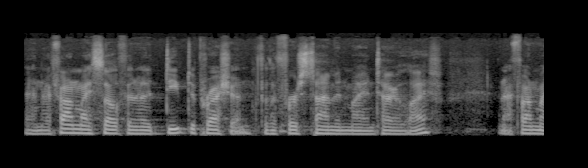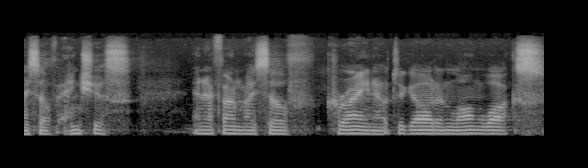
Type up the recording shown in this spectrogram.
And I found myself in a deep depression for the first time in my entire life. And I found myself anxious. And I found myself crying out to God on long walks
